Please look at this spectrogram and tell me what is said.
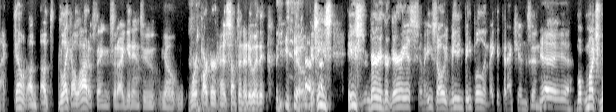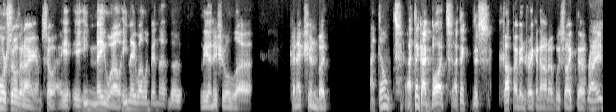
i don't uh, uh, like a lot of things that i get into you know worth parker has something to do with it yeah, because he's he's very gregarious i mean he's always meeting people and making connections and yeah, yeah, yeah. mu- much more so than i am so I, I- he may well he may well have been the the, the initial uh connection but i don't i think i bought i think this cup i've been drinking out of was like the right.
